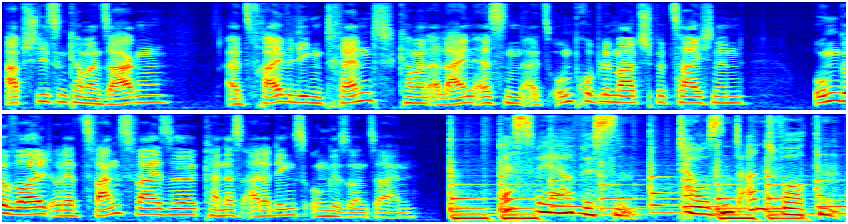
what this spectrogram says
Abschließend kann man sagen, als freiwilligen Trend kann man Alleinessen als unproblematisch bezeichnen. Ungewollt oder zwangsweise kann das allerdings ungesund sein. SWR Wissen. Tausend Antworten.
